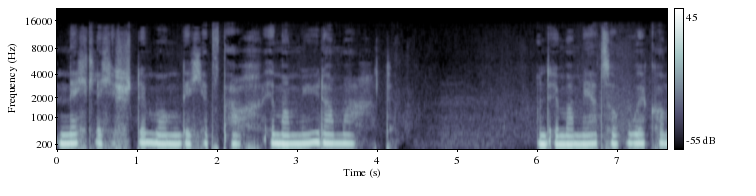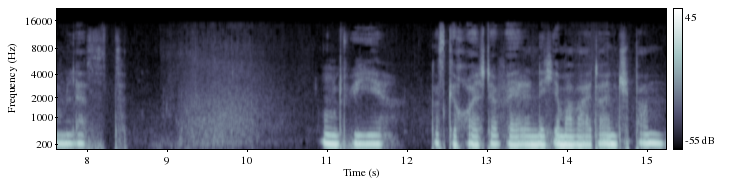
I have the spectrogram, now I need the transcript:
nächtliche Stimmung dich jetzt auch immer müder macht und immer mehr zur Ruhe kommen lässt. Und wie das Geräusch der Wellen dich immer weiter entspannt.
